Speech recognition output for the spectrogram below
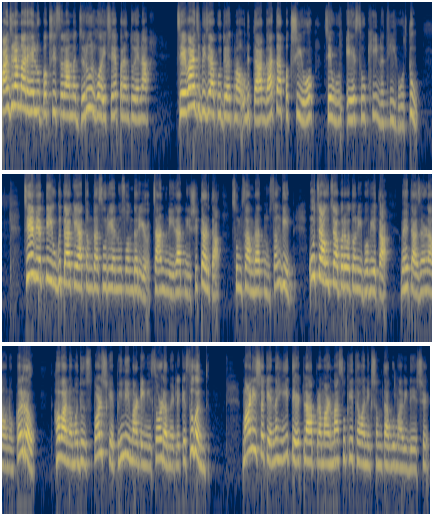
પાંજરામાં રહેલું પક્ષી સલામત જરૂર હોય છે, પરંતુ એના જેવા જ બીજા કુદરતમાં ઉડતા ગાતા પક્ષીઓ જેવું એ સુખી નથી હોતું. જે વ્યક્તિ ઉગતા કે આથમતા સૂર્યનું સૌંદર્ય, ચાંદની રાતની શીતળતા, સુમસામ રાતનું સંગીત, ઊંચા ઊંચા પર્વતોની ભવ્યતા વહેતા ઝરણાઓનો કલરવ, હવાનો મધુર સ્પર્શ કે ભીની માટીની સોડમ એટલે કે સુગંધ, માણી શકે નહીં તેટલા પ્રમાણમાં સુખી થવાની ક્ષમતા ગુમાવી દે છે.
